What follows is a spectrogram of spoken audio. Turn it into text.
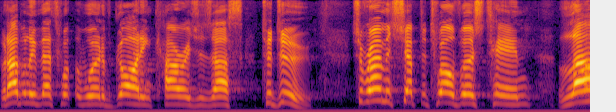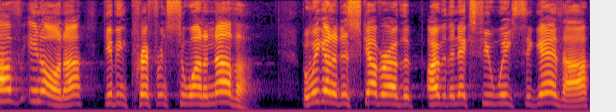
but I believe that's what the Word of God encourages us to do. So, Romans chapter 12, verse 10 love in honor, giving preference to one another. But we're going to discover over the, over the next few weeks together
